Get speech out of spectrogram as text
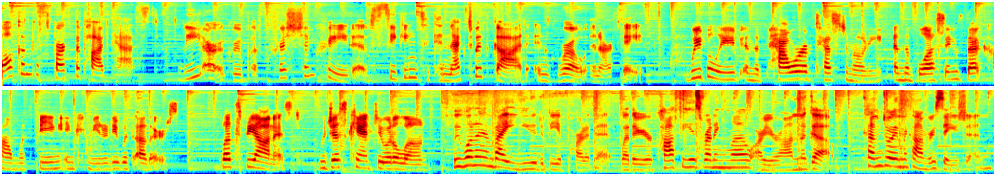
Welcome to Spark the Podcast. We are a group of Christian creatives seeking to connect with God and grow in our faith. We believe in the power of testimony and the blessings that come with being in community with others. Let's be honest, we just can't do it alone. We want to invite you to be a part of it, whether your coffee is running low or you're on the go. Come join the conversation.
